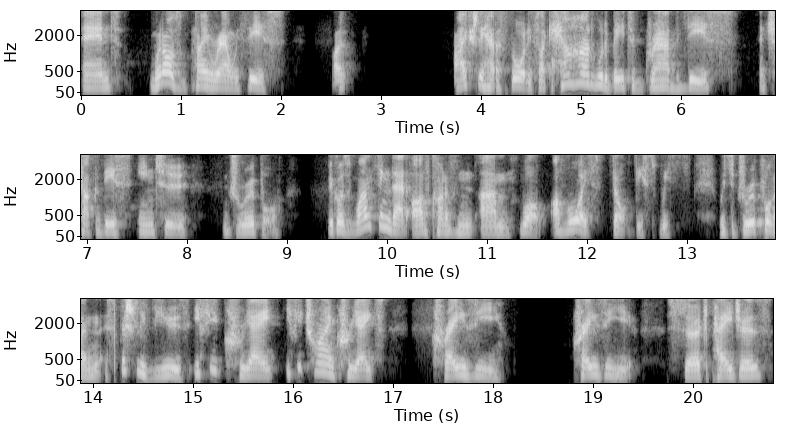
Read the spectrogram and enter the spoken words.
And when I was playing around with this, I, I actually had a thought. It's like, how hard would it be to grab this and chuck this into Drupal? Because one thing that I've kind of, um, well, I've always felt this with, with Drupal and especially views, if you create, if you try and create crazy, crazy search pages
